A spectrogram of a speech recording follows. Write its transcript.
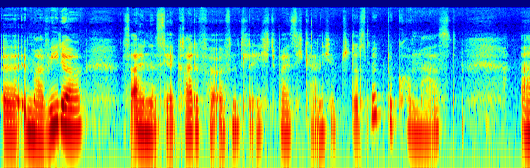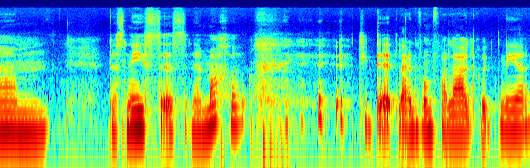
äh, immer wieder. Das eine ist ja gerade veröffentlicht, weiß ich gar nicht, ob du das mitbekommen hast. Ähm, das nächste ist in der Mache. Die Deadline vom Verlag rückt näher.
